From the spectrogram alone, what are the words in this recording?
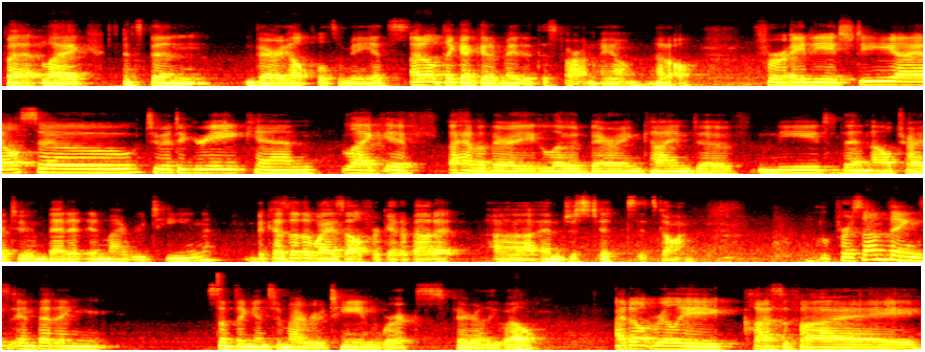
But like, it's been very helpful to me. It's I don't think I could have made it this far on my own at all for ADHD, I also, to a degree, can, like, if I have a very load bearing kind of need, then I'll try to embed it in my routine because otherwise I'll forget about it uh, and just it's, it's gone. For some things, embedding something into my routine works fairly well. I don't really classify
